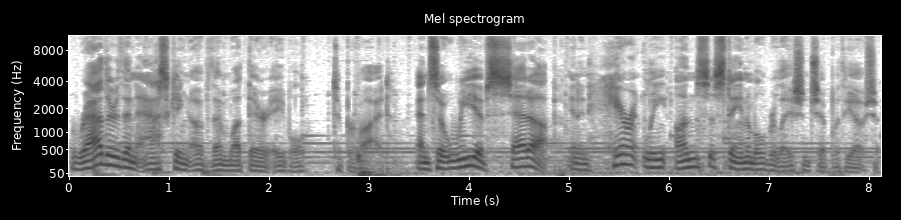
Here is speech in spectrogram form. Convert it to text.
rather than asking of them what they're able to provide. And so we have set up an inherently unsustainable relationship with the ocean.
